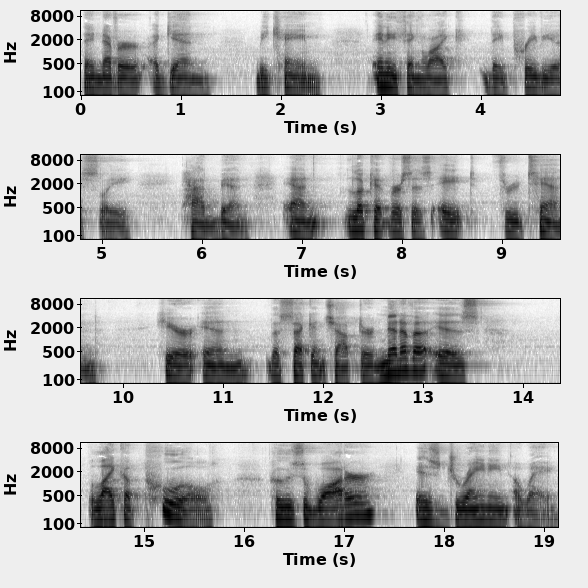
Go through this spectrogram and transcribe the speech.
They never again became anything like they previously had been. And look at verses 8 through 10 here in the second chapter. Nineveh is like a pool whose water is draining away.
